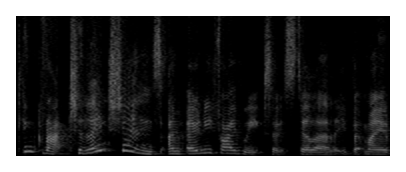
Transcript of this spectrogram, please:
Congratulations! I'm only five weeks, so it's still early, but my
